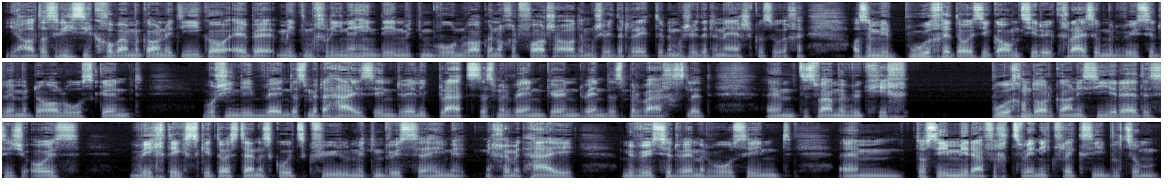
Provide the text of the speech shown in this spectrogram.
ja, das Risiko, wenn man gar nicht eingehen, eben mit dem kleinen Handy, mit dem Wohnwagen nachher fahrst an, dann musst du wieder retten, dann musst du wieder den nächsten suchen. Also wir buchen da unsere ganze Rückreise und wir wissen, wenn wir da losgehen, wahrscheinlich, wenn dass wir daheim sind, welche Plätze, dass wir wenn gehen, wenn dass wir wechseln. Ähm, das wollen wir wirklich buchen und organisieren. Das ist uns wichtig. Es gibt uns dann ein gutes Gefühl mit dem Wissen, hey, wir, kommen heim, wir wissen, wenn wir wo sind. Ähm, da sind wir einfach zu wenig flexibel zum,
